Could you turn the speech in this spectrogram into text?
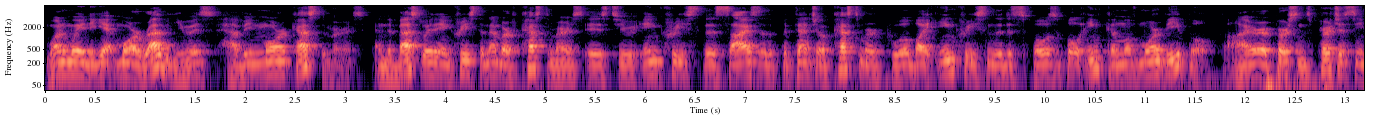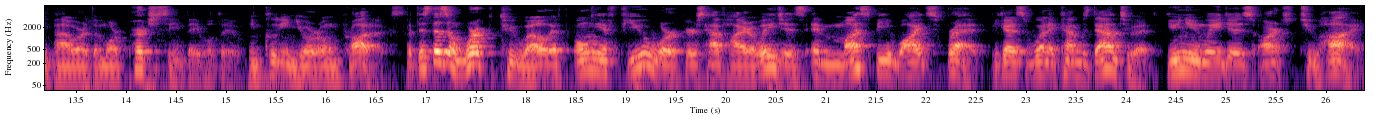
One way to get more revenue is having more customers. And the best way to increase the number of customers is to increase the size of the potential customer pool by increasing the disposable income of more people. The higher a person's purchasing power, the more purchasing they will will do, including your own products. But this doesn't work too well if only a few workers have higher wages. It must be widespread because when it comes down to it, union wages aren't too high,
